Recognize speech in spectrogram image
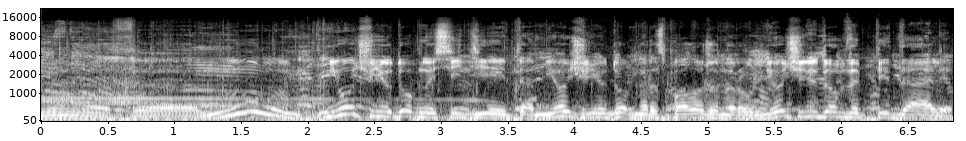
Вот. Э, ну, не очень удобно сидеть, там не очень удобно расположен руль, не очень удобно педали.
